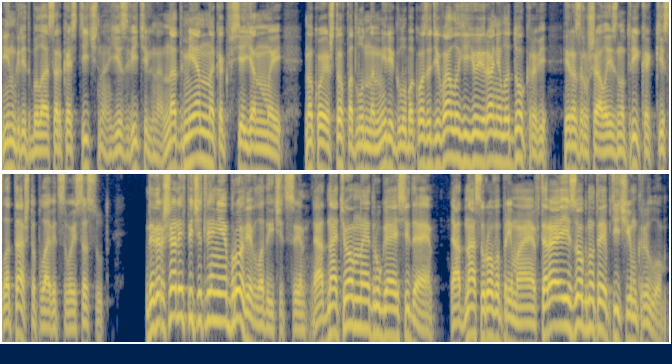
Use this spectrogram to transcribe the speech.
Ингрид была саркастична, язвительна, надменна, как все Ян Мэй, но кое-что в подлунном мире глубоко задевало ее и ранило до крови, и разрушало изнутри, как кислота, что плавит свой сосуд. Довершали впечатление брови владычицы, одна темная, другая седая, одна сурово прямая, вторая изогнутая птичьим крылом.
